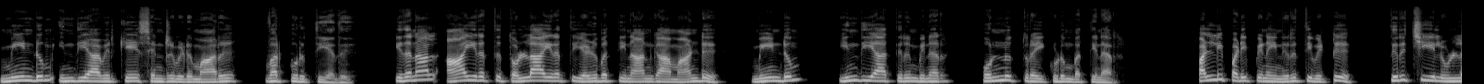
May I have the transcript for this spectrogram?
மீண்டும் இந்தியாவிற்கே சென்றுவிடுமாறு வற்புறுத்தியது. இதனால் ஆயிரத்து தொள்ளாயிரத்து எழுபத்தி நான்காம் ஆண்டு மீண்டும் இந்தியா திரும்பினர் பொன்னுத்துறை குடும்பத்தினர். பள்ளிப் படிப்பினை நிறுத்திவிட்டு திருச்சியில் உள்ள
